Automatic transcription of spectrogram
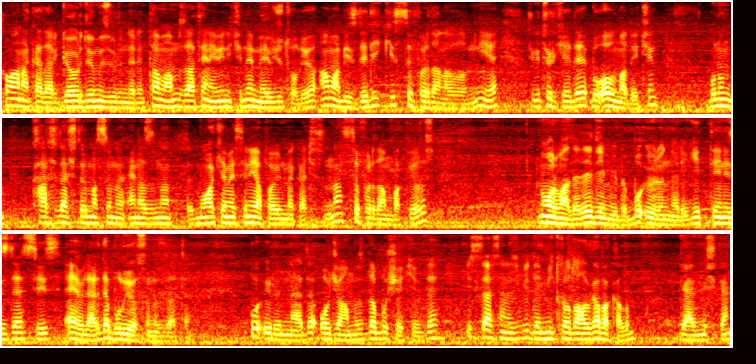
şu ana kadar gördüğümüz ürünlerin tamamı zaten evin içinde mevcut oluyor. Ama biz dedik ki sıfırdan alalım. Niye? Çünkü Türkiye'de bu olmadığı için bunun karşılaştırmasını en azından muhakemesini yapabilmek açısından sıfırdan bakıyoruz. Normalde dediğim gibi bu ürünleri gittiğinizde siz evlerde buluyorsunuz zaten. Bu ürünlerde ocağımız da bu şekilde. İsterseniz bir de mikrodalga bakalım gelmişken.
